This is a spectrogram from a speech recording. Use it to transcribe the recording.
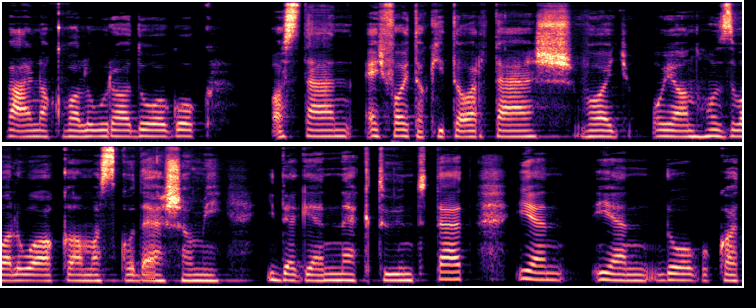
válnak valóra a dolgok, aztán egyfajta kitartás, vagy olyanhoz való alkalmazkodás, ami idegennek tűnt. Tehát ilyen, ilyen dolgokat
